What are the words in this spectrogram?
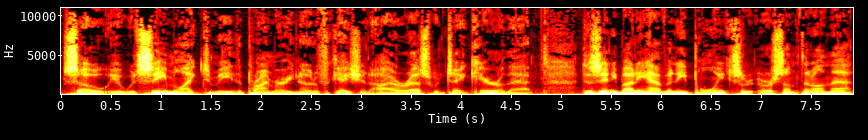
So it would seem like to me the primary notification to IRS would take care of that. Does anybody have any points or, or something on that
